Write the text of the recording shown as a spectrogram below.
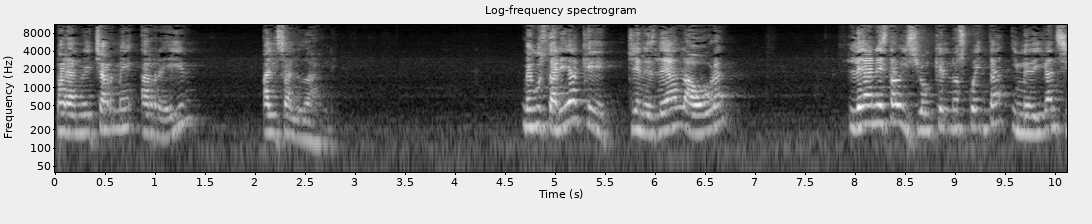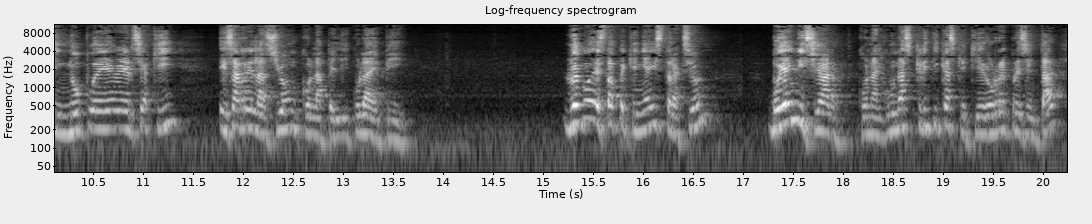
para no echarme a reír al saludarle. Me gustaría que quienes lean la obra lean esta visión que él nos cuenta y me digan si no puede verse aquí esa relación con la película de Pi. Luego de esta pequeña distracción, voy a iniciar con algunas críticas que quiero representar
